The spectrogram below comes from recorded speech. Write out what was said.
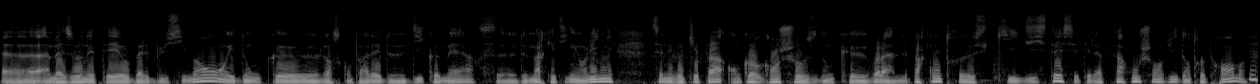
Amazon était au balbutiement. Et donc, lorsqu'on parlait de d'e-commerce, de marketing en ligne, ça n'évoquait pas encore grand-chose. Donc voilà. Par contre, ce qui existait, c'était la farouche envie d'entreprendre, mhm.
